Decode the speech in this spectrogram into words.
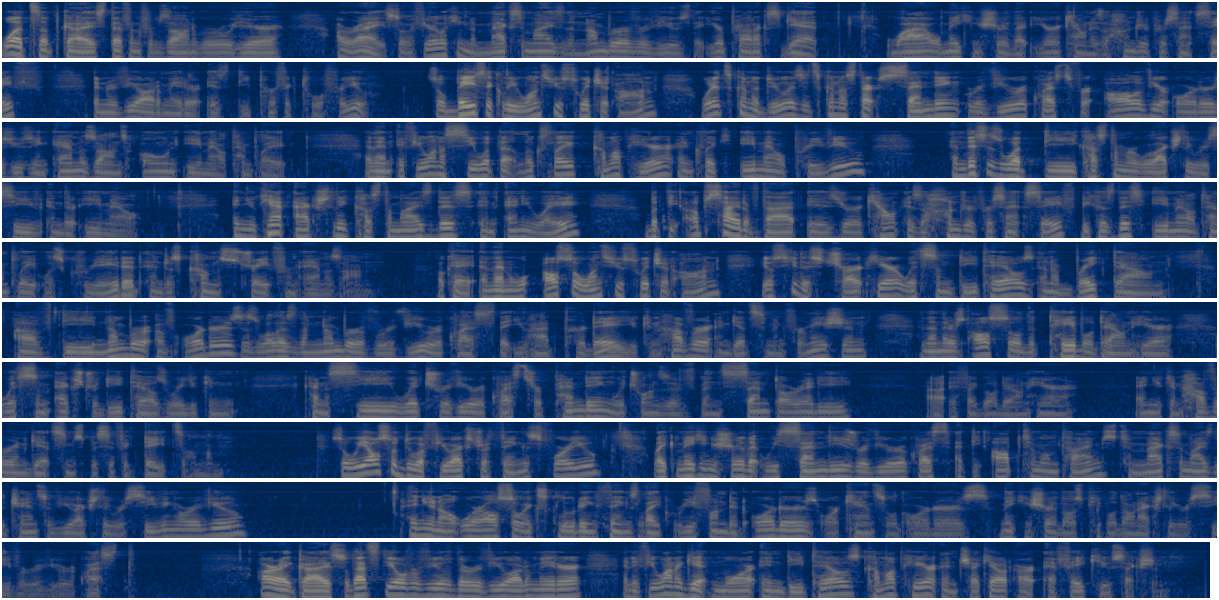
What's up guys, Stefan from ZonGuru here. Alright, so if you're looking to maximize the number of reviews that your products get while making sure that your account is 100% safe, then Review Automator is the perfect tool for you. So basically, once you switch it on, what it's going to do is it's going to start sending review requests for all of your orders using Amazon's own email template. And then if you want to see what that looks like, come up here and click Email Preview. And this is what the customer will actually receive in their email and you can't actually customize this in any way. But the upside of that is your account is 100% safe because this email template was created and just comes straight from Amazon. Okay, and then also once you switch it on, you'll see this chart here with some details and a breakdown of the number of orders as well as the number of review requests that you had per day. You can hover and get some information. And then there's also the table down here with some extra details where you can kind of see which review requests are pending, which ones have been sent already. Uh, if I go down here, and you can hover and get some specific dates on them. So we also do a few extra things for you, like making sure that we send these review requests at the optimum times to maximize the chance of you actually receiving a review. And you know, we're also excluding things like refunded orders or canceled orders, making sure those people don't actually receive a review request. Alright guys, so that's the overview of the Review Automator, and if you want to get more in details, come up here and check out our FAQ section.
